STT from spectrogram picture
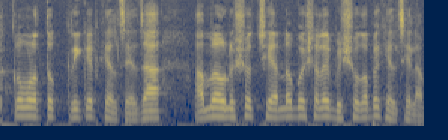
আক্রমণাত্মক ক্রিকেট খেলছে, যা আমরা উনিশশো ছিয়ানব্বই সালের বিশ্বকাপে খেলছিলাম।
